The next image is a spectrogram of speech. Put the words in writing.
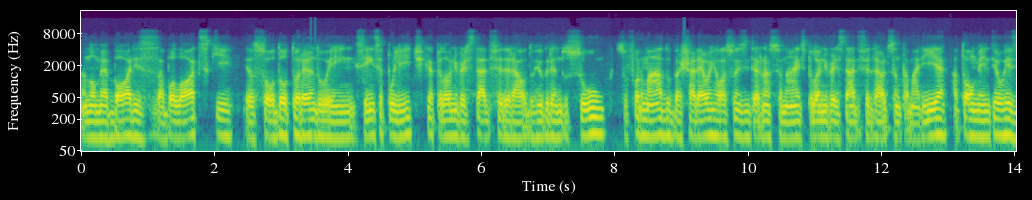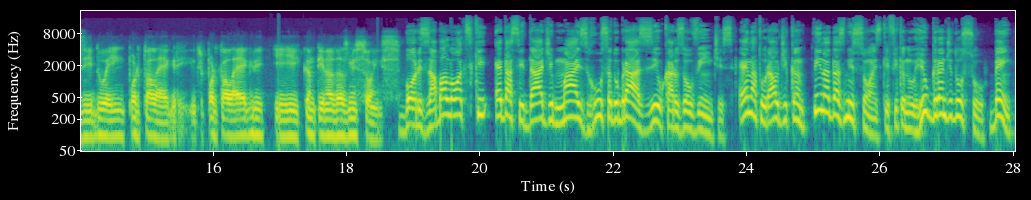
Meu nome é Boris Zabolotsky, eu sou doutorando em Ciência Política pela Universidade Federal do Rio Grande do Sul, sou formado bacharel em Relações Internacionais pela Universidade Federal de Santa Maria. Atualmente eu resido em Porto Alegre, entre Porto Alegre e Campina das Missões. Boris Zabolotsky é da cidade mais russa do Brasil, caros ouvintes. É natural de Campina das Missões, que fica no Rio Grande do Sul. Bem,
